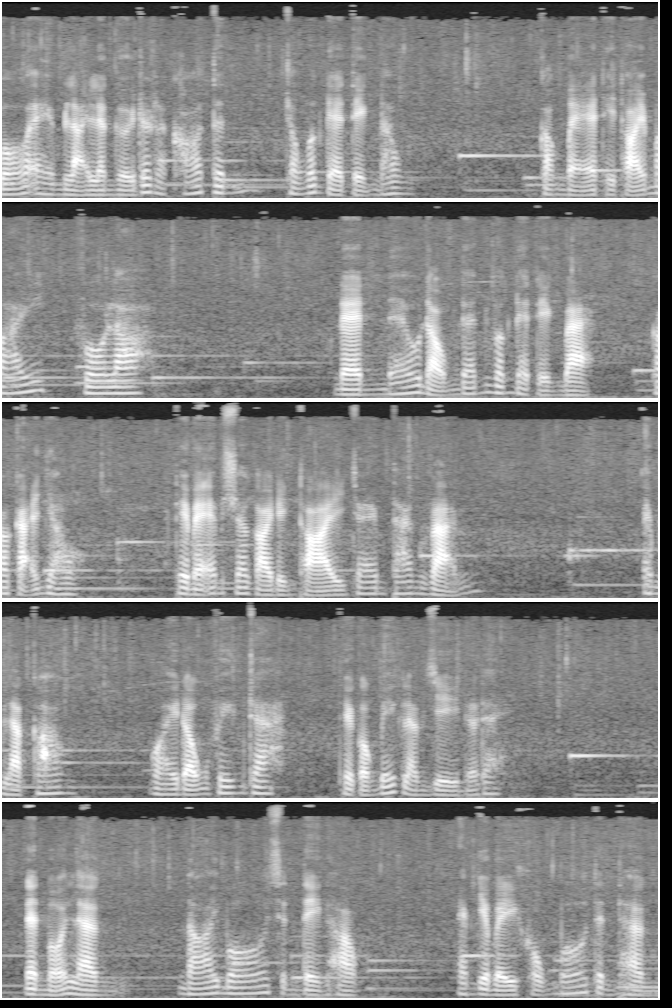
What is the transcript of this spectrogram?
Bố em lại là người rất là khó tính Trong vấn đề tiền nông. Còn mẹ thì thoải mái, Vô lo. Nên nếu động đến vấn đề tiền bạc, Có cãi nhau, Thì mẹ em sẽ gọi điện thoại cho em than vãn. Em là con, Ngoài động viên ra Thì còn biết làm gì nữa đây. Nên mỗi lần Nói bố xin tiền học, Em như bị khủng bố tinh thần.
